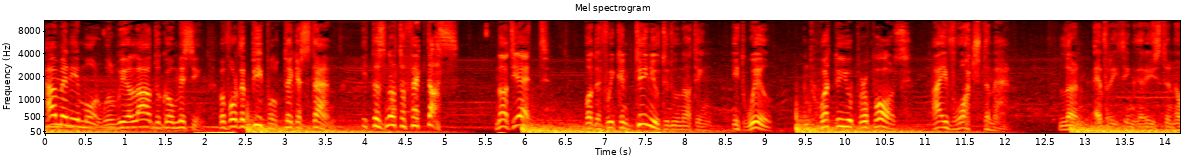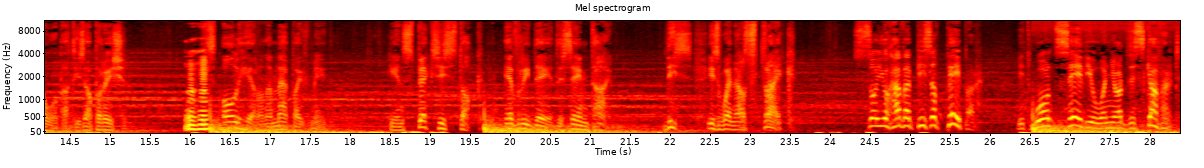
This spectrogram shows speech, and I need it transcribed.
How many more will we allow to go missing before the people take a stand? It does not affect us. Not yet. But if we continue to do nothing, it will. And what do you propose? I've watched the man. Learn everything there is to know about his operation. Mm-hmm. It's all here on a map I've made. He inspects his stock every day at the same time. This is when I'll strike. So you have a piece of paper. It won't save you when you're discovered.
